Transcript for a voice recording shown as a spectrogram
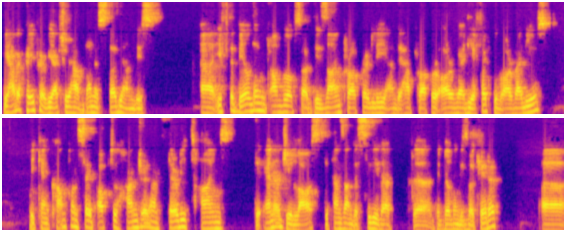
We have a paper, we actually have done a study on this. Uh, if the building envelopes are designed properly and they have proper R value, effective R values, we can compensate up to 130 times the energy loss, depends on the city that the, the building is located. Uh,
